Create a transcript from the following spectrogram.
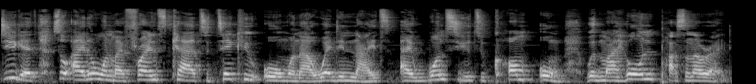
Do you get? So I don't want my friend's car to take you home on our wedding night. I want you to come home with my own personal ride.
